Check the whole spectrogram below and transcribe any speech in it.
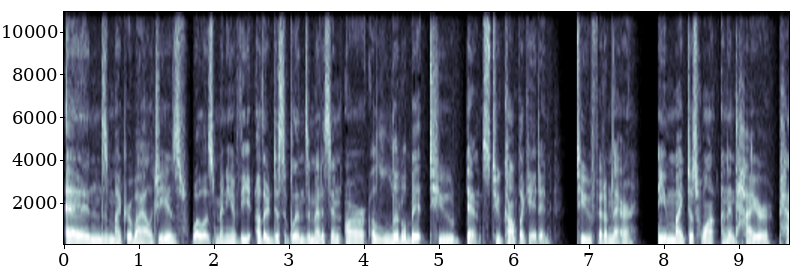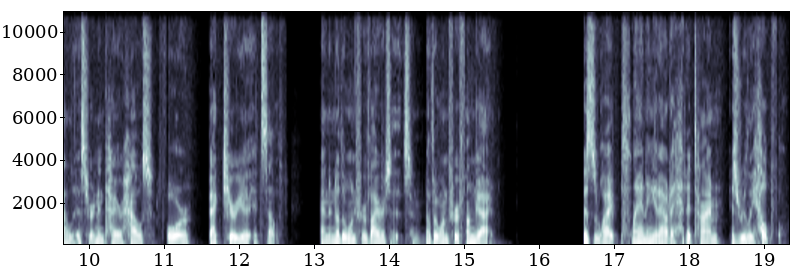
And microbiology, as well as many of the other disciplines in medicine, are a little bit too dense, too complicated to fit them there. You might just want an entire palace or an entire house for bacteria itself, and another one for viruses, and another one for fungi. This is why planning it out ahead of time is really helpful.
